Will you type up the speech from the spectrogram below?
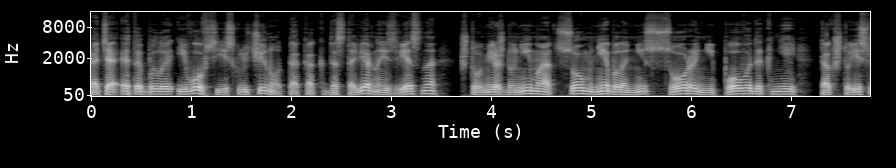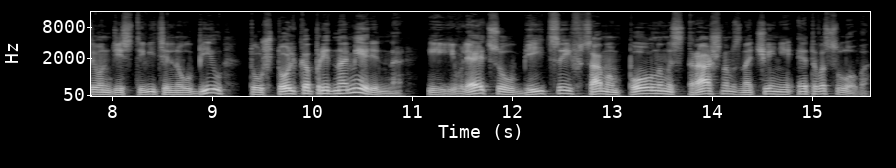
хотя это было и вовсе исключено, так как достоверно известно, что между ним и отцом не было ни ссоры, ни повода к ней, так что если он действительно убил, то уж только преднамеренно и является убийцей в самом полном и страшном значении этого слова.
